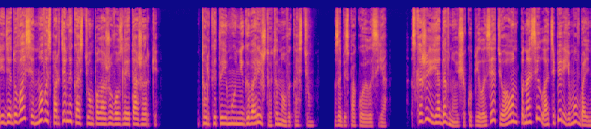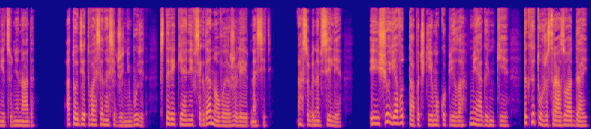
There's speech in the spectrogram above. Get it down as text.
И деду Васе новый спортивный костюм положу возле этажерки». «Только ты ему не говори, что это новый костюм», — забеспокоилась я. «Скажи, я давно еще купила зятю, а он поносил, а теперь ему в больницу не надо. А то дед Вася носить же не будет. Старики они всегда новое жалеют носить. Особенно в селе. И еще я вот тапочки ему купила, мягонькие. Так ты тоже сразу отдай.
